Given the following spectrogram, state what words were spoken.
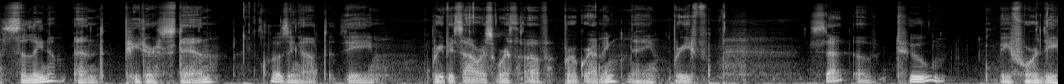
Salina and Peter Stan closing out the previous hour's worth of programming. A brief set of two before the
